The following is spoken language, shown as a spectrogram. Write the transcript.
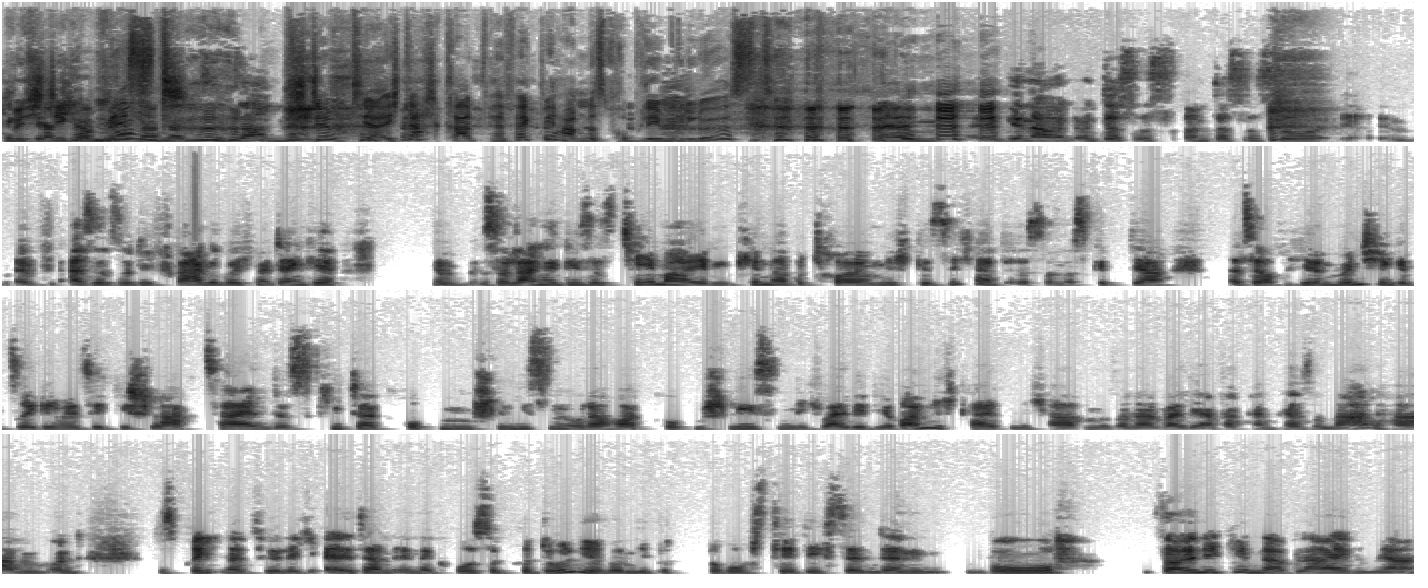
wichtiger Mist. Stimmt ja. Ich dachte gerade perfekt, wir haben das Problem gelöst. ähm, genau und, und das ist und das ist so, äh, also so die Frage, wo ich mir denke, solange dieses Thema eben Kinderbetreuung nicht gesichert ist, und es gibt ja, also auch hier in München gibt es regelmäßig die Schlagzeilen, dass Kita-Gruppen schließen oder Hortgruppen schließen, nicht weil die die Räumlichkeiten nicht haben, sondern weil die einfach kein Personal haben. Und das bringt natürlich Eltern in eine große Bredouille, wenn die berufstätig sind, denn wo sollen die Kinder bleiben, ja?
